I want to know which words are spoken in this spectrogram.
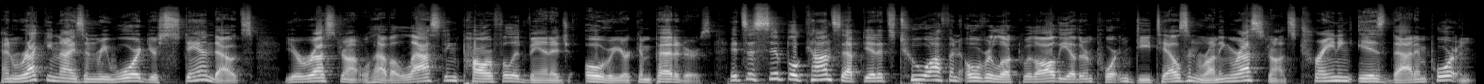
and recognize and reward your standouts, your restaurant will have a lasting, powerful advantage over your competitors. It's a simple concept, yet it's too often overlooked with all the other important details in running restaurants. Training is that important.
